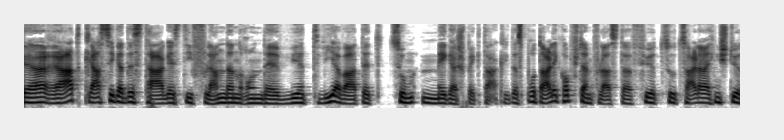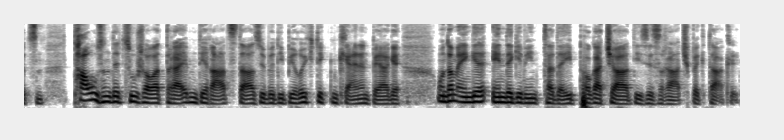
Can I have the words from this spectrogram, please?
Der Radklassiker des Tages, die Flandernrunde, wird wie erwartet zum Megaspektakel. Das brutale Kopfsteinpflaster führt zu zahlreichen Stürzen. Tausende Zuschauer treiben die Radstars über die berüchtigten kleinen Berge und am Ende, gewinnt Tadej Pogacar dieses Radspektakel.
